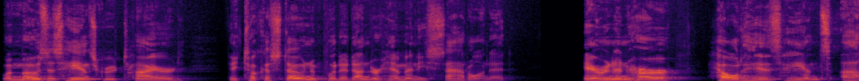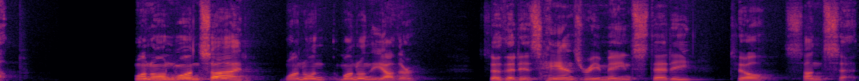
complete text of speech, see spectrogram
When Moses' hands grew tired, they took a stone and put it under him, and he sat on it. Aaron and Hur held his hands up, one on one side, one on, one on the other, so that his hands remained steady till sunset.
